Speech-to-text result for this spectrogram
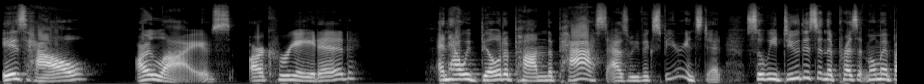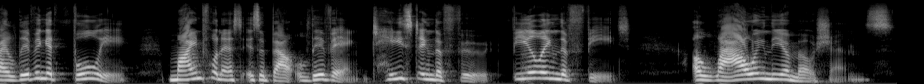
is how our lives are created and how we build upon the past as we've experienced it. So, we do this in the present moment by living it fully Mindfulness is about living, tasting the food, feeling the feet, allowing the emotions,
